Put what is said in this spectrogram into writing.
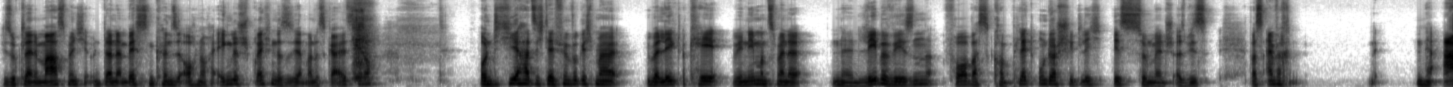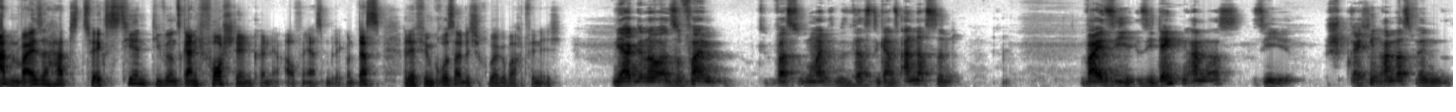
wie so kleine Marsmännchen und dann am besten können sie auch noch Englisch sprechen, das ist ja immer das Geilste noch. Und hier hat sich der Film wirklich mal überlegt, okay, wir nehmen uns mal eine, eine Lebewesen vor, was komplett unterschiedlich ist zum Mensch, also was einfach eine Art und Weise hat zu existieren, die wir uns gar nicht vorstellen können auf den ersten Blick. Und das hat der Film großartig rübergebracht, finde ich. Ja, genau, also vor allem was du meinst, dass die ganz anders sind, weil sie, sie denken anders, sie sprechen anders, wenn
